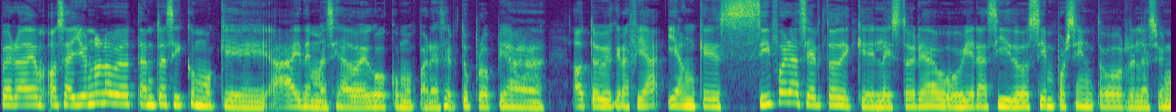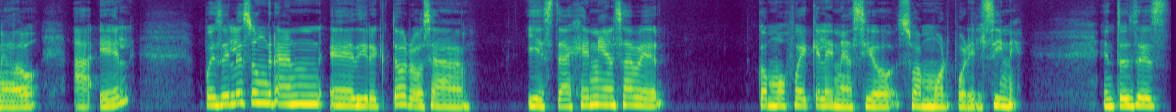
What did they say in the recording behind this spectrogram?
Pero, o sea, yo no lo veo tanto así como que hay demasiado ego como para hacer tu propia autobiografía. Y aunque sí fuera cierto de que la historia hubiera sido 100% relacionado a él, pues él es un gran eh, director, o sea, y está genial saber cómo fue que le nació su amor por el cine. Entonces,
